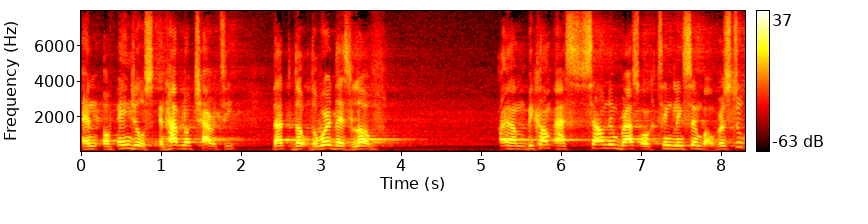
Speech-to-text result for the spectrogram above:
and of angels and have not charity, that the, the word there is love, I am become as sounding brass or tingling cymbal. Verse 2.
